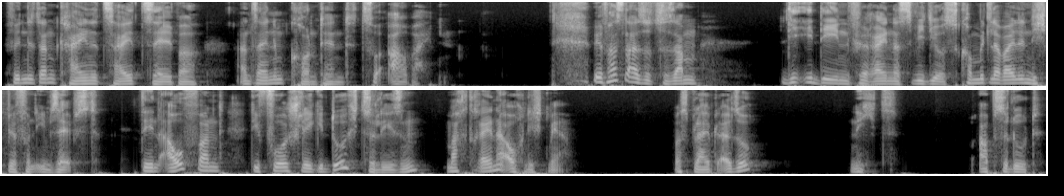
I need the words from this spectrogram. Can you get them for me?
findet dann keine Zeit selber an seinem Content zu arbeiten. Wir fassen also zusammen, die Ideen für Rainers Videos kommen mittlerweile nicht mehr von ihm selbst. Den Aufwand, die Vorschläge durchzulesen, macht Rainer auch nicht mehr. Was bleibt also? Nichts. Absolut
